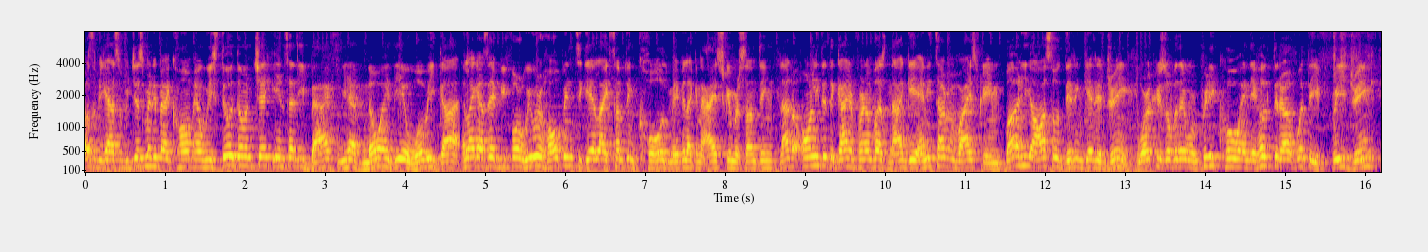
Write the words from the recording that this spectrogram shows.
what's up you guys? So we just made it back home and we still don't check inside the bags. We have no idea what we got. And like I said before, we were hoping to get like something cold, maybe like an ice cream or something. Not only did the guy in front of us not get any type of ice cream, but he also didn't get a drink. Workers over there were pretty cool and they hooked it up with a free drink.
